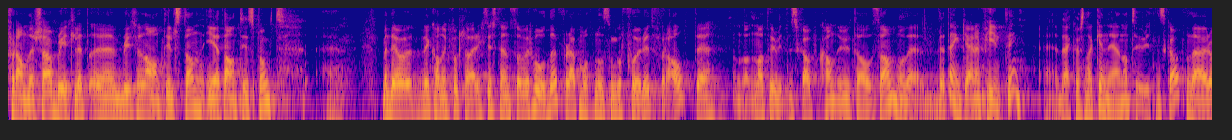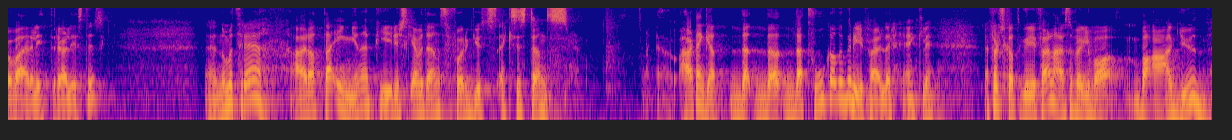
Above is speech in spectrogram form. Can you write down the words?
forandrer seg og blir til, et, eh, blir til, en annen tilstand i et annet tidspunkt. Eh, men det, det kan ikke forklare eksistens overhodet, for det er på en måte noe som går forut for alt det naturvitenskap kan uttale seg om. Og det, det, tenker jeg er en fin ting. Det er ikke å snakke ned naturvitenskap, men det er å være litt realistisk. Nummer tre er at det er ingen empirisk evidens for Guds eksistens. Her tenker jeg at det, det er to kategorifeiler, egentlig. Den første kategorifeilen er selvfølgelig hva, hva er Gud?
